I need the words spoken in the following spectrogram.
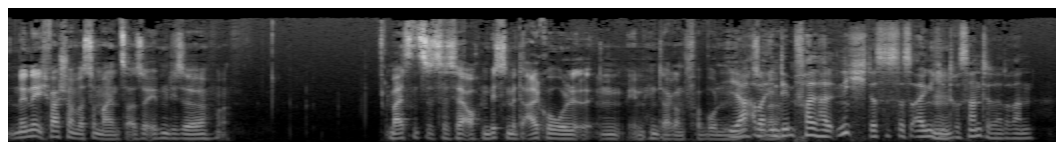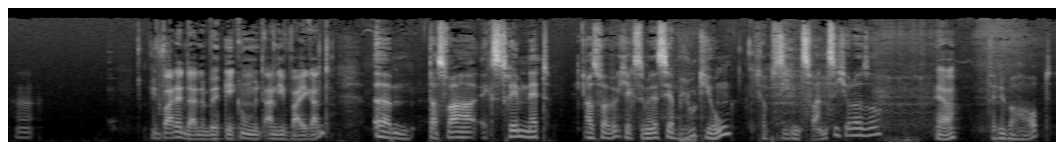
Nee, nee, ich weiß schon, was du meinst. Also eben diese. Meistens ist das ja auch ein bisschen mit Alkohol im, im Hintergrund verbunden. Ja, ne? aber So in dem Fall halt nicht. Das ist das eigentlich Interessante daran. Wie war denn deine Begegnung mit Andi Weigand? Ähm, das war extrem nett. Also es war wirklich extrem nett. Er ist ja blutjung. Ich glaube 27 oder so, Ja. wenn überhaupt.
